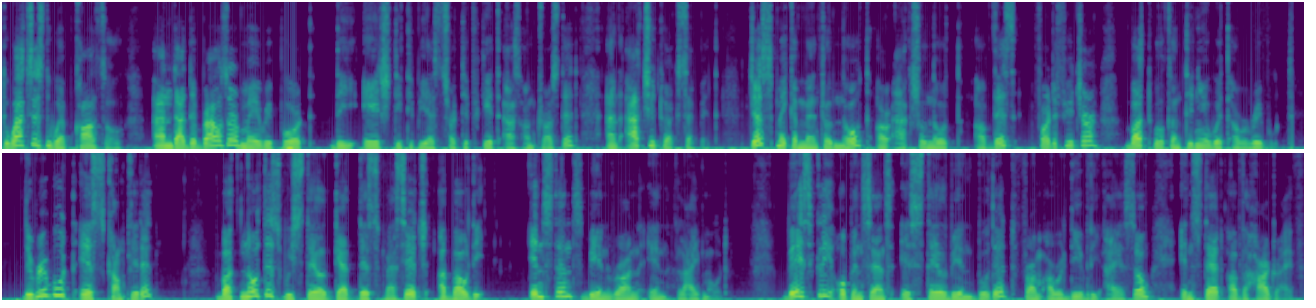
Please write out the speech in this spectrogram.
to access the web console, and that the browser may report the HTTPS certificate as untrusted and ask you to accept it. Just make a mental note or actual note of this for the future, but we'll continue with our reboot. The reboot is completed, but notice we still get this message about the instance being run in live mode. Basically, OPNsense is still being booted from our DVD ISO instead of the hard drive.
